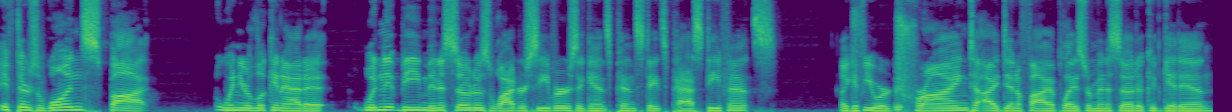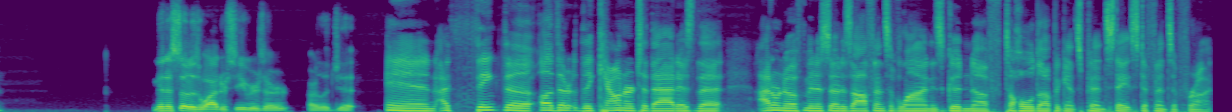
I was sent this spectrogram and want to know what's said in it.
If there's one spot when you're looking at it, wouldn't it be Minnesota's wide receivers against Penn State's pass defense? Like if you were trying to identify a place where Minnesota could get in. Minnesota's wide receivers are are legit. And I think the other the counter to that is that I don't know if Minnesota's offensive line is good enough to hold up against Penn State's defensive front.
